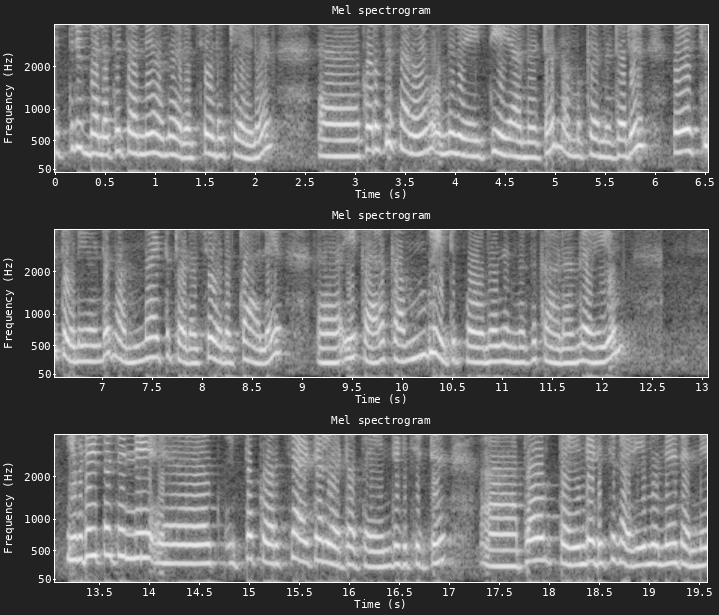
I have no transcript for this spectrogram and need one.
ഇത്തിരി ബലത്തിൽ തന്നെ ഒന്ന് അരച്ചു കൊടുക്കുകയാണ്. കുറച്ച് സമയം ഒന്ന് വെയിറ്റ് ചെയ്യാൻ എന്നിട്ട് നമുക്ക് എന്നിട്ടൊരു വേസ്റ്റ് തുണി കൊണ്ട് നന്നായിട്ട് തുടച്ചു കൊടുത്താൽ ഈ കറ കംപ്ലീറ്റ് പോകുന്നത് നിങ്ങൾക്ക് കാണാൻ കഴിയും. ഇവിടെ ഇപ്പൊ തന്നെ ഇപ്പൊ കുറച്ചായിട്ടല്ലോ കേട്ടോ പെയിന്റ് അടിച്ചിട്ട്. അപ്പോൾ അപ്പൊ പെയിന്റ് അടിച്ച് കഴിയും തന്നെ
